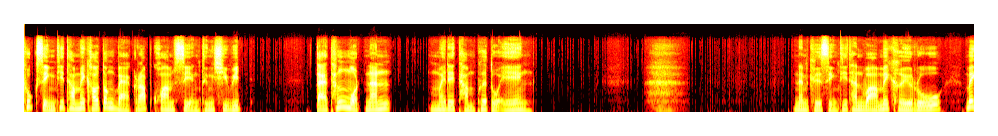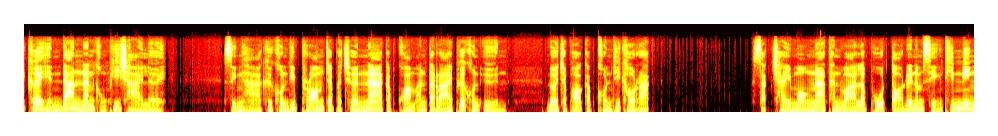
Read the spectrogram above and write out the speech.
ทุกสิ่งที่ทำให้เขาต้องแบกรับความเสี่ยงถึงชีวิต แต่ทั้งหมดนั้นไม่ได้ทำเพื่อตัวเอง นั่นคือสิ่งที่ธันวาไม่เคยรู้ ไม่เคยเห็นด้านนั้นของพี่ชายเลย สิงหาคือคนที่พร้อมจะเผชิญหน้ากับความอันตรายเพื่อคนอื่น โดยเฉพาะกับคนที่เขารัก ศักชัยมองหน้าธันวาแล้วพูดต่อด้วยน้ำเสียงที่นิ่ง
